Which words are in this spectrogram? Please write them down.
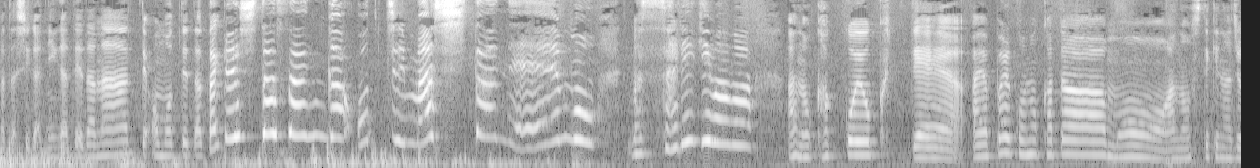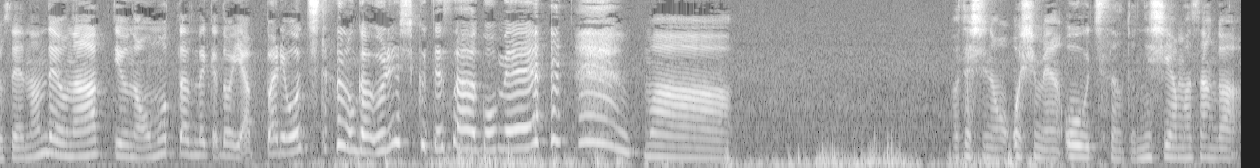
私が苦手だなって思ってた竹下さんが落ちましたね。もう、まあ、去り際はあのかっこよくてあやっぱりこの方もあの素敵な女性なんだよなっていうのは思ったんだけどやっぱり落ちたのが嬉しくてさごめん。まあ私の推しメン大内さんと西山さんが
